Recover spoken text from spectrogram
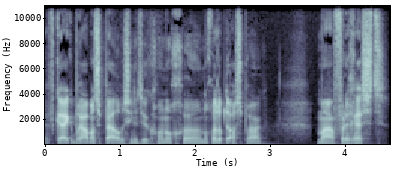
Even kijken, Brabantse pijl was hij natuurlijk gewoon nog, eh, nog wel op de afspraak. Maar voor de rest...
